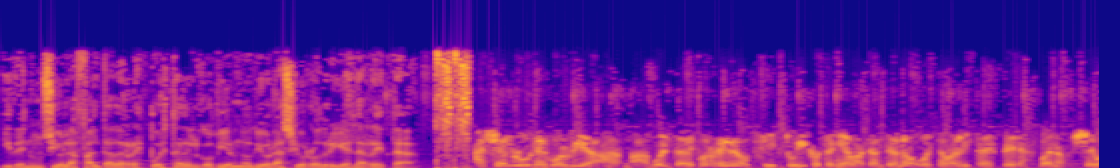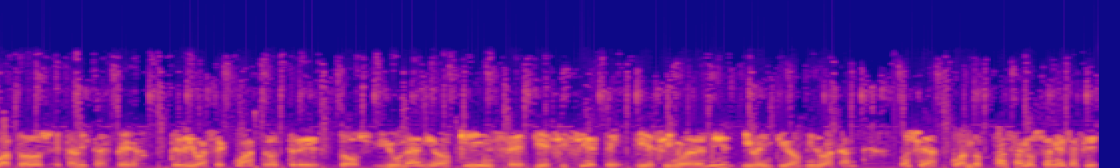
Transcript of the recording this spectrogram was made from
y denunció la falta de respuesta del gobierno de Horacio Rodríguez Larreta. Ayer lunes volví a, vuelta de correo si tu hijo tenía vacante o no o estaba en lista de espera. Bueno, llegó a todos, está en lista de espera. Te digo, hace 4, 3, 2 y un año, 15, 17, 19 mil y 22 mil vacantes. O sea, cuando pasan los años así,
